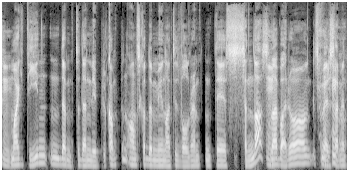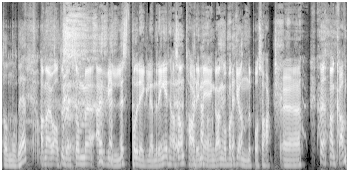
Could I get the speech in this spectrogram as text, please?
Mm. Mike Dean dømte den Liverpool-kampen, og han skal dømme United Wolverhampton til søndag, Mm. så det er bare å smøre seg med tålmodighet. Han er jo alltid den som eh, er villest på regelendringer. Altså Han tar de med en gang og bare gønner på så hardt uh, han kan.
